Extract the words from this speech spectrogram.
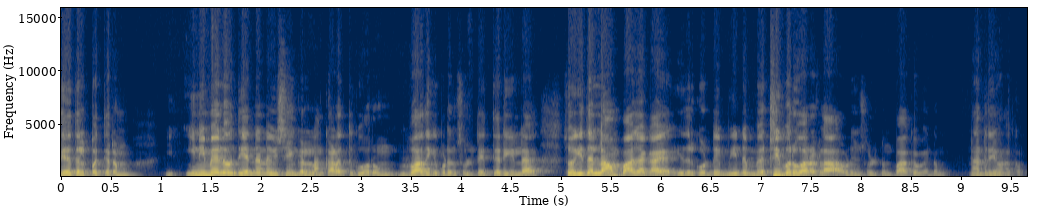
தேர்தல் பத்திரம் இனிமேல் வந்து என்னென்ன விஷயங்கள்லாம் களத்துக்கு வரும் விவாதிக்கப்படும் சொல்லிட்டே தெரியல. ஸோ இதெல்லாம் பாஜக எதிர்கொண்டு மீண்டும் வெற்றி பெறுவார்களா அப்படின்னு சொல்லிட்டு பார்க்க வேண்டும். நன்றி வணக்கம்.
